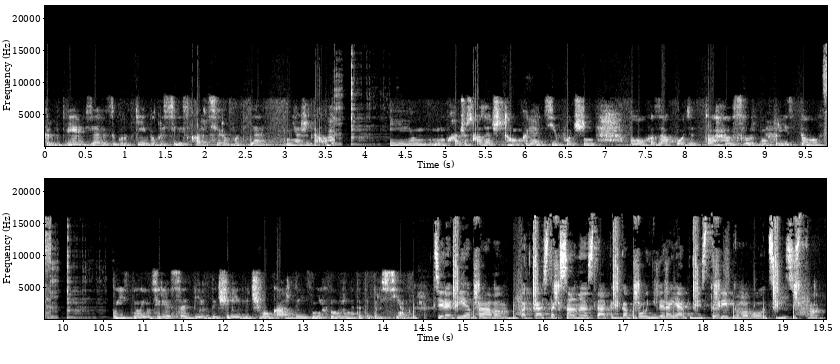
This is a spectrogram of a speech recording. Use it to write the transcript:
открыв дверь, взяли за грудки и выбросили из квартиры. Вот я не ожидала. И хочу сказать, что креатив очень плохо заходит в службу приставов выяснила интересы обеих дочерей, для чего каждый из них нужен этот апельсин. Терапия правом. Подкаст Оксаны Остапенко про невероятные истории правового целительства.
